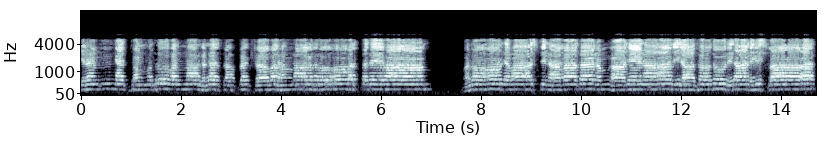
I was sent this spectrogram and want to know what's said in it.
हिरण्यध्वम् मधुवर्णागतस्रप्रक्षोभम् नागतो वर्तदेवाम् गायेनादिजाथो दूरितानि विश्वा।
